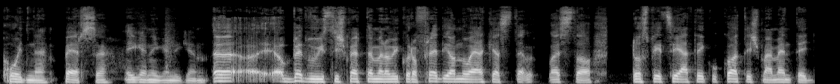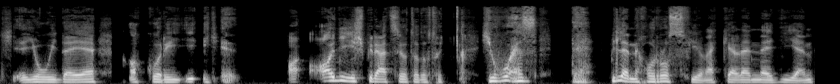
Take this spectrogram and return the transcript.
Hogyne, persze. Igen, igen, igen. A Bad Movies-t ismertem, mert amikor a Freddy annó elkezdte ezt a rossz PC játékokat, és már ment egy jó ideje, akkor így, így, így annyi inspirációt adott, hogy jó ez, de mi lenne, ha rossz filmekkel lenne egy ilyen.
